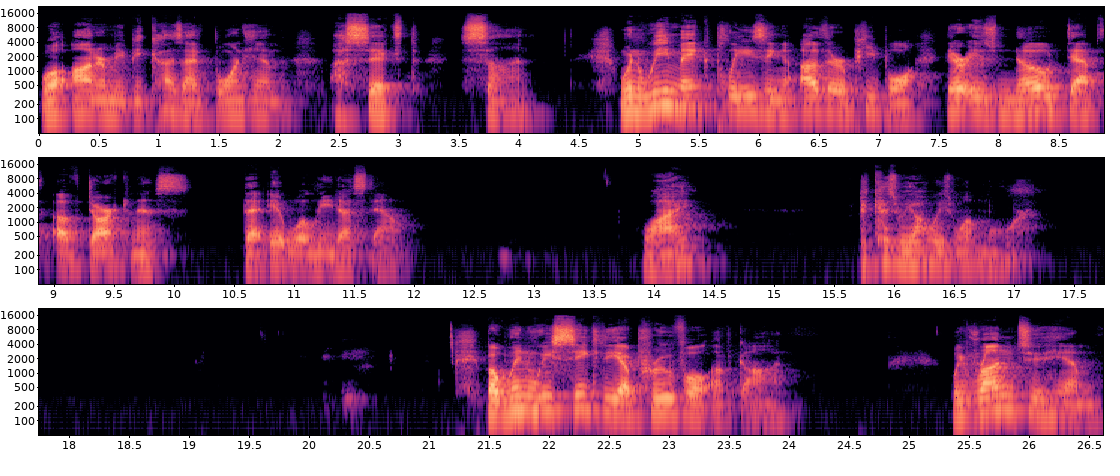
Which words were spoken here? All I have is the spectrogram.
will honor me because I've borne him a sixth son. When we make pleasing other people, there is no depth of darkness that it will lead us down. Why? Because we always want more. But when we seek the approval of God, we run to Him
